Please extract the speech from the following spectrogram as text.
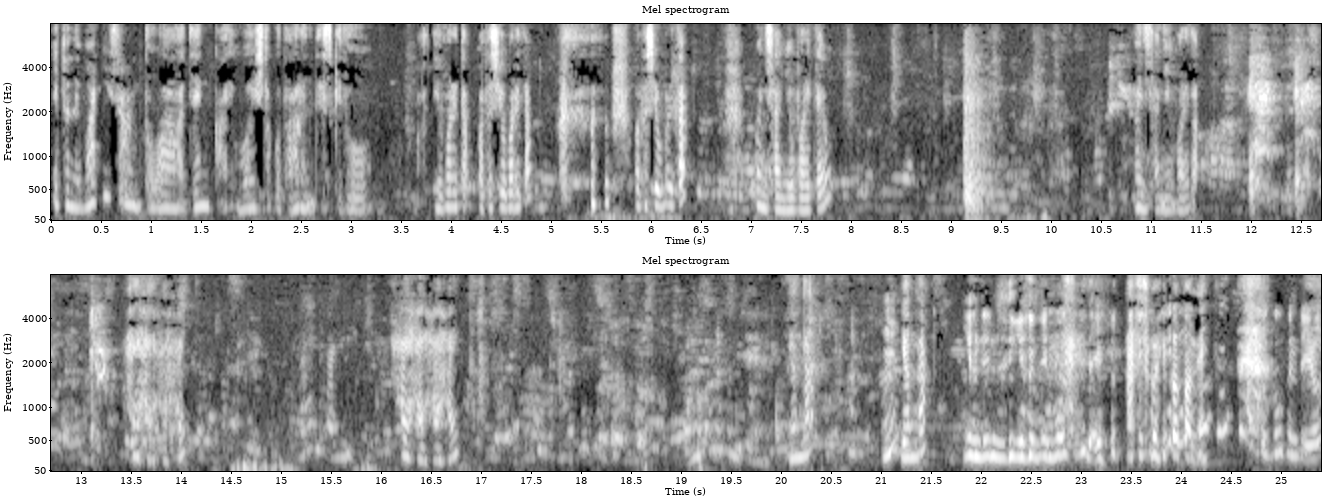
えっとね、ワニさんとは前回お会いしたことあるんですけど、呼ばれた？私呼ばれた？私呼ばれた？ワニさんに呼ばれたよ。ワニさんに呼ばれた。はいはいはいはい。はいはいはいはい。呼んだ？ん？呼んだ？呼んでる、呼んで、もうすぐだよ。あ、そういうことね。あと5分だよ。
